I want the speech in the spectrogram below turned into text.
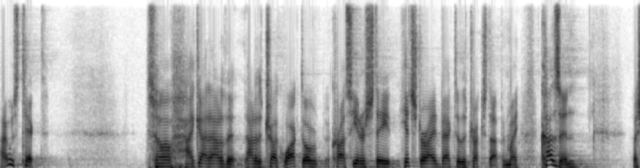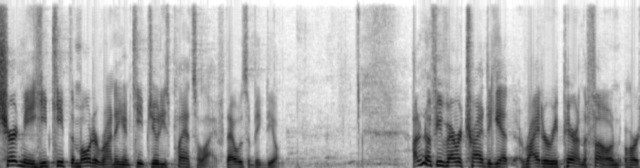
I was ticked. So I got out of the out of the truck, walked over across the interstate, hitched a ride back to the truck stop, and my cousin assured me he'd keep the motor running and keep Judy's plants alive. That was a big deal. I don't know if you've ever tried to get Ryder repair on the phone or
